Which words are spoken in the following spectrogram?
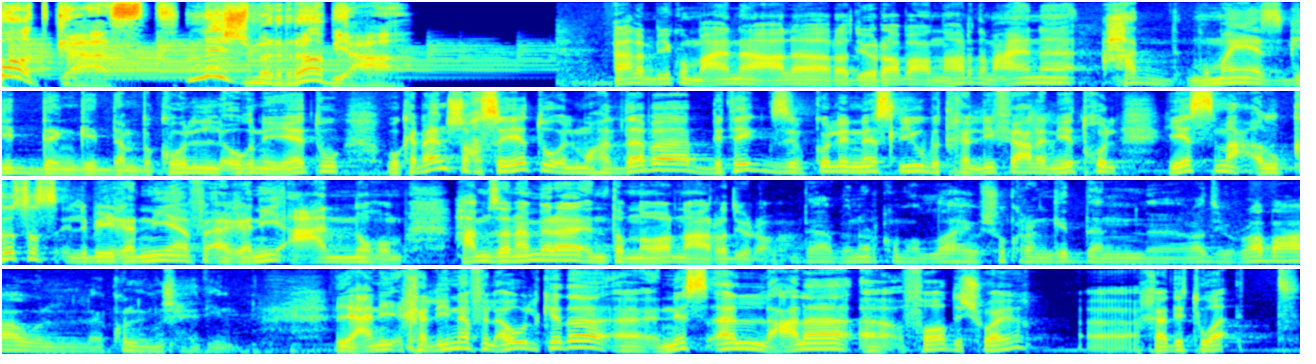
بودكاست نجم الرابعة. أهلا بيكم معانا على راديو الرابعة. النهارده معانا حد مميز جدا جدا بكل اغنياته وكمان شخصيته المهذبة بتجذب كل الناس ليه وبتخليه فعلا يدخل يسمع القصص اللي بيغنيها في أغانيه عنهم. حمزة نمرة أنت منورنا على راديو الرابعة. ده بنوركم والله وشكرا جدا لراديو الرابعة ولكل المشاهدين. يعني خلينا في الأول كده آه، نسأل على آه، فاضي شوية آه، خدت وقت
